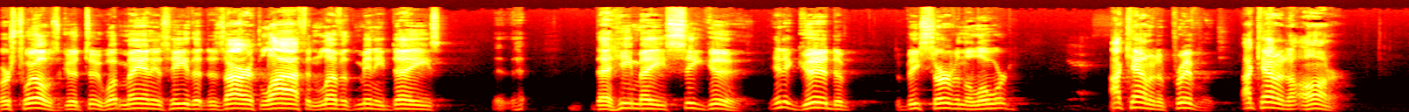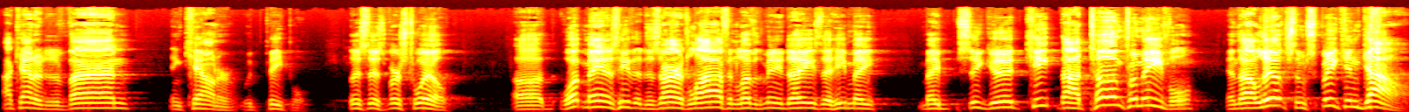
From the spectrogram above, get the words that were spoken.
Verse 12 is good too. What man is he that desireth life and loveth many days that he may see good? Isn't it good to, to be serving the Lord? I count it a privilege. I count it an honor. I count it a divine encounter with people. Listen to this, verse 12. Uh, what man is he that desireth life and loveth many days that he may, may see good? Keep thy tongue from evil and thy lips from speaking guile.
